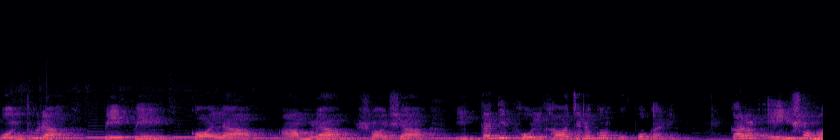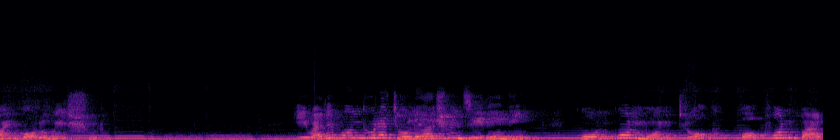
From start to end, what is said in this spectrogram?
বন্ধুরা, পেঁপে, কলা, আমড়া শশা ইত্যাদি ফল খাওয়া যেরকম উপকারী, কারণ এই সময় গরমের শুরু। এবারে বন্ধুরা চলে আসুন জেনে নিই, কোন কোন মন্ত্র কখন পাঠ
